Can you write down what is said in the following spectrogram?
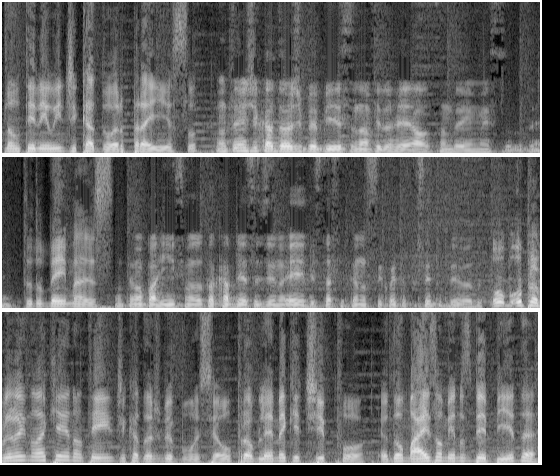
não tem nenhum indicador pra isso. Não tem indicador de isso na vida real também, mas tudo bem. Tudo bem, mas Não tem uma barrinha em cima da tua cabeça dizendo, ei, ele está ficando 50% bêbado. o, o problema não é que não tem indicador de bebúncia, o problema é que tipo, eu dou mais ou menos bebida,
